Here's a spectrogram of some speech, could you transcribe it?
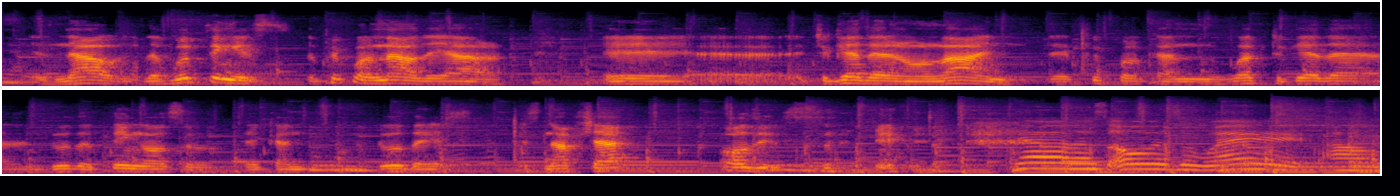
Yeah. Now the good thing is the people now they are uh, uh, together and online. The people can work together and do the thing also. They can Mm. do this Snapchat, all this. Yeah, there's always a way. Um,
